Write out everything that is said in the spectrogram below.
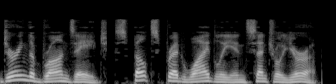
During the Bronze Age, spelt spread widely in Central Europe.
